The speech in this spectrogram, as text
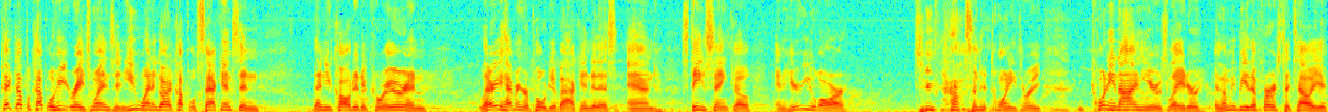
picked up a couple heat race wins, and you went and got a couple seconds, and then you called it a career, and Larry Heminger pulled you back into this, and Steve Senko, and here you are, 2023, 29 years later, and let me be the first to tell you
